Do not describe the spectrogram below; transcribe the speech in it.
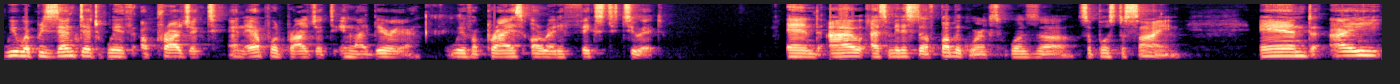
we were presented with a project, an airport project in Liberia, with a price already fixed to it, and I, as Minister of Public Works, was uh, supposed to sign, and I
